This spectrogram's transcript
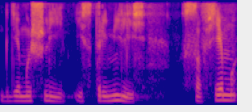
где мы шли и стремились со всем,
